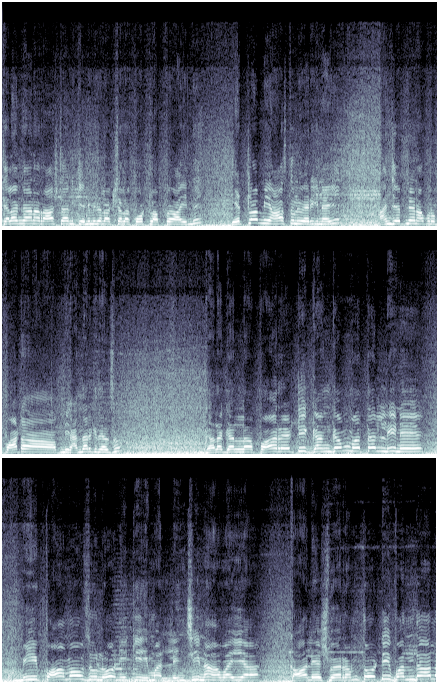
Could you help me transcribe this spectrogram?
తెలంగాణ రాష్ట్రానికి ఎనిమిది లక్షల కోట్ల అప్పు అయింది? ఎట్లా మీ ఆస్తులు పెరిగినాయి? అని చెప్పి నేను అప్పుడు పాట మీకు అందరికీ తెలుసు. గలగల్ల పారెటి గంగమ్మ తల్లినే మీ ఫామ్ హౌజులోనికి మళ్ళించినావయ్యా. కాళేశ్వరం తోటి వందల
